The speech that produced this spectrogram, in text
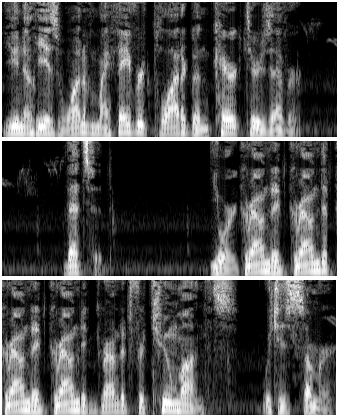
You know he is one of my favorite Plotagon characters ever. That's it. You're grounded, grounded, grounded, grounded, grounded for two months, which is summer.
